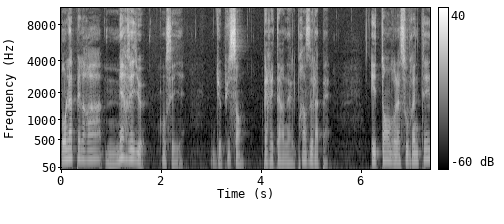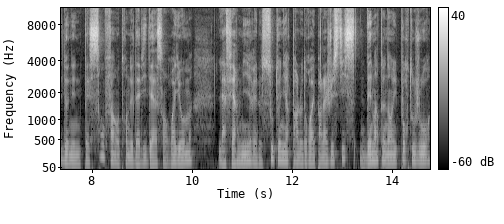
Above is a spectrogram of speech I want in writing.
On l'appellera merveilleux, conseiller, Dieu puissant, Père éternel, Prince de la paix. Étendre la souveraineté, donner une paix sans fin au trône de David et à son royaume, l'affermir et le soutenir par le droit et par la justice, dès maintenant et pour toujours,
